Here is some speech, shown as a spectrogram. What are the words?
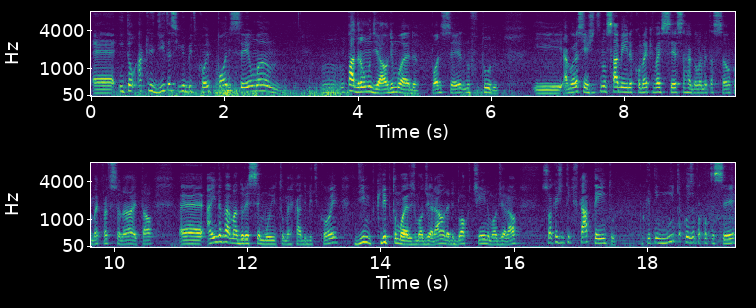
É, então acredita-se que o Bitcoin pode ser uma, um, padrão mundial de moeda, pode ser no futuro. E agora sim, a gente não sabe ainda como é que vai ser essa regulamentação, como é que vai funcionar e tal. É, ainda vai amadurecer muito o mercado de Bitcoin, de criptomoedas de modo geral, né, de blockchain de modo geral. Só que a gente tem que ficar atento porque tem muita coisa para acontecer,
